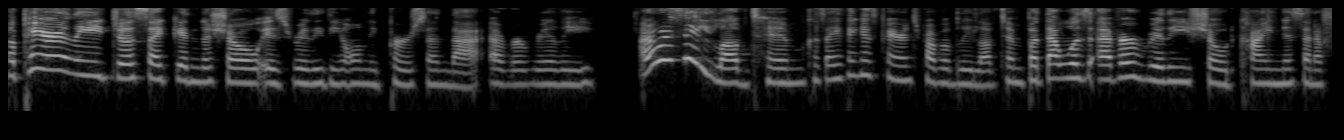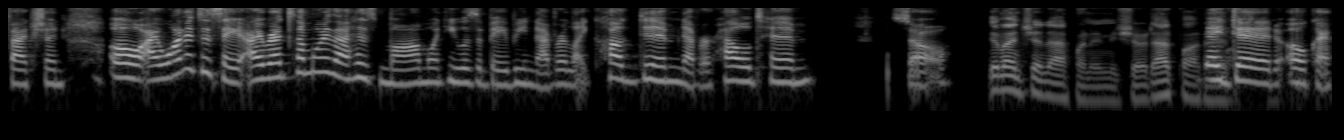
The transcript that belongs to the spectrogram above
apparently, just like in the show, is really the only person that ever really I don't want to say loved him because I think his parents probably loved him, but that was ever really showed kindness and affection. Oh, I wanted to say I read somewhere that his mom, when he was a baby, never like hugged him, never held him. So They mentioned that one in the show. That part. They did. Okay.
